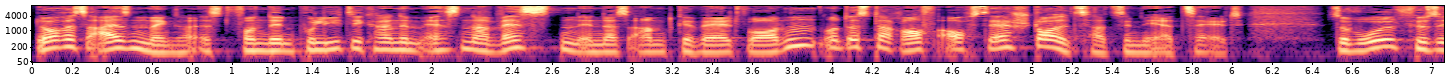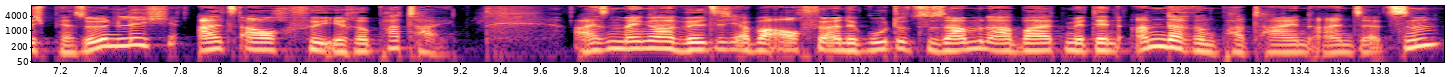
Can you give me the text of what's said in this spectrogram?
Doris Eisenmenger ist von den Politikern im Essener Westen in das Amt gewählt worden und ist darauf auch sehr stolz, hat sie mir erzählt. Sowohl für sich persönlich als auch für ihre Partei. Eisenmenger will sich aber auch für eine gute Zusammenarbeit mit den anderen Parteien einsetzen,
